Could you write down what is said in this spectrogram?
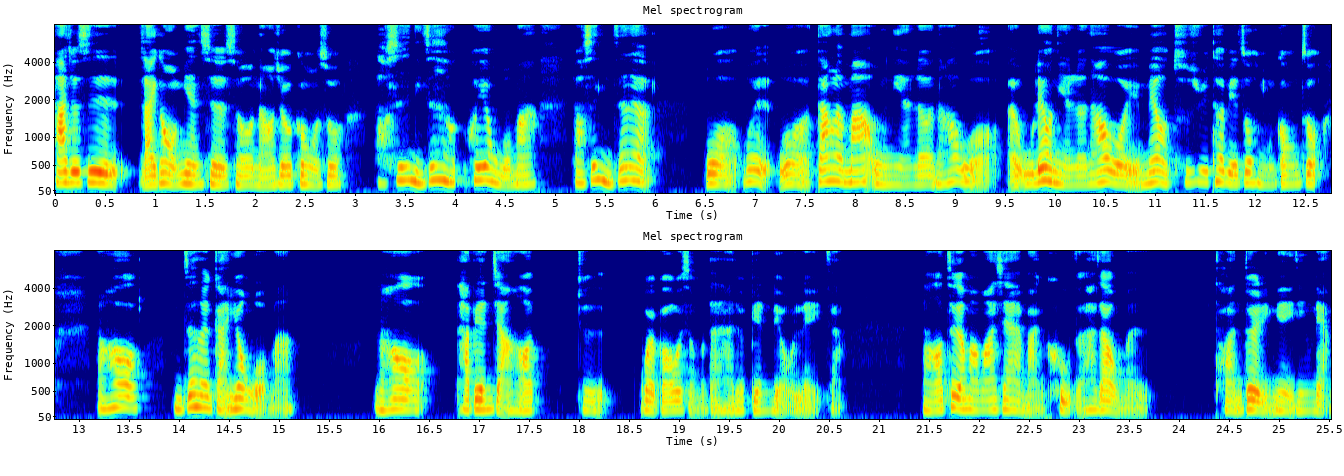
他就是来跟我面试的时候，然后就跟我说：“老师，你真的会用我吗？老师，你真的，我我我当了妈五年了，然后我呃五六年了，然后我也没有出去特别做什么工作，然后你真的敢用我吗？”然后他边讲，然后就是我也不知道为什么，但他就边流泪这样。然后这个妈妈现在蛮酷的，她在我们。团队里面已经两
